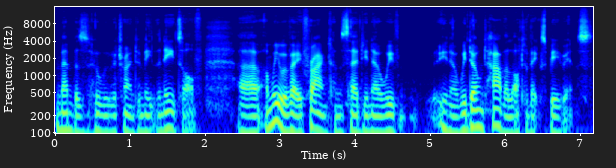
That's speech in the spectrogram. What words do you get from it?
members who we were trying to meet the needs of. Uh, and we were very frank and said, you know, we've you know, we don't have a lot of experience.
